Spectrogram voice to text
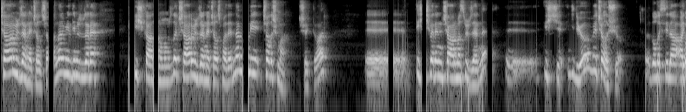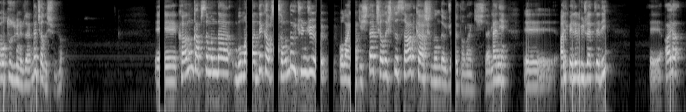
çağrı üzerine çalışanlar bildiğimiz üzere iş kanunumuzda çağrı üzerine çalışma denilen bir çalışma şekli var. E, işverenin çağırması üzerine e, işçi gidiyor ve çalışıyor. Dolayısıyla ayda 30 gün üzerinde çalışmıyor. E, kanun kapsamında bu madde kapsamında üçüncü olan kişiler çalıştığı saat karşılığında ücret alan kişiler. Yani e, aylık belirli ücretle değil, e, aya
